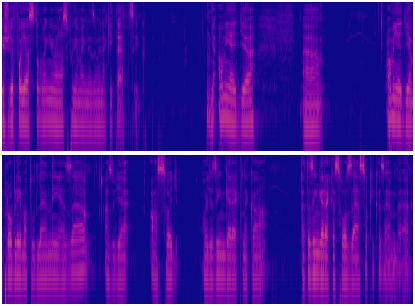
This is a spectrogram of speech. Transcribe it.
és hogy a fogyasztó meg nyilván azt fogja megnézni, hogy neki tetszik. Ja, ami egy ami egy ilyen probléma tud lenni ezzel, az ugye az, hogy, hogy az ingereknek a, tehát az ingerekhez hozzászokik az ember.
